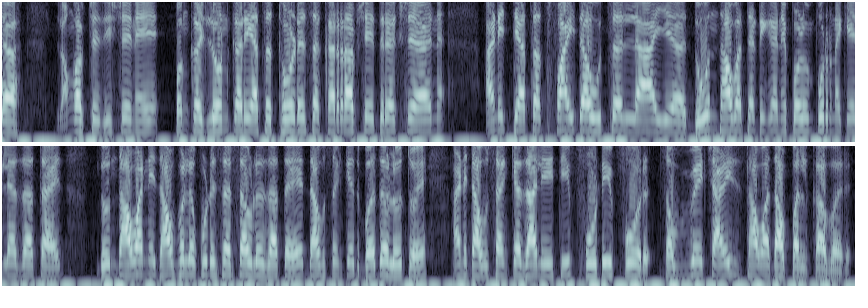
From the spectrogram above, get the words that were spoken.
लॉंग ऑफच्या दिशेने पंकज लोणकर याचं थोडस खराब क्षेत्ररक्षण आणि त्याचाच फायदा उचलला दोन धावा त्या ठिकाणी पळून पूर्ण केल्या जात आहेत. दोन धावांनी धावफलक पुढे सरसावलं जात आहे. धावसंख्येत बदल होतोय आणि धावसंख्या झाली ती फोर्टी फोर चव्वेचाळीस धावा धावफलकावर.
